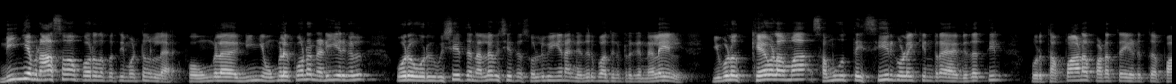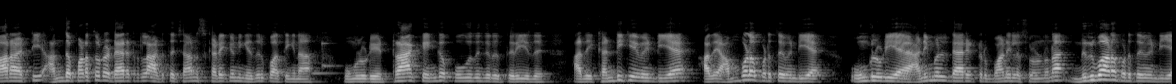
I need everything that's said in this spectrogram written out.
நீங்கள் நாசமாக போகிறத பற்றி மட்டும் இல்லை. இப்போ உங்களை நீங்கள் உங்களை போன்ற நடிகர்கள் ஒரு ஒரு விஷயத்தை நல்ல விஷயத்தை சொல்லுவீங்க நாங்கள் எதிர்பார்த்துக்கிட்டு இருக்க நிலையில் இவ்வளோ கேவலமாக சமூகத்தை சீர்குலைக்கின்ற விதத்தில் ஒரு தப்பான படத்தை எடுத்த பாராட்டி அந்த படத்தோட டேரக்டரில் அடுத்த சான்ஸ் கிடைக்கும் நீங்கள் எதிர்பார்த்தீங்கன்னா உங்களுடைய ட்ராக் எங்கே போகுதுங்கிறது தெரியுது. அதை கண்டிக்க வேண்டிய அதை அம்பலப்படுத்த வேண்டிய உங்களுடைய அனிமல் டைரக்டர் பாணியில் சொல்லணும்னா நிர்வாணப்படுத்த வேண்டிய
